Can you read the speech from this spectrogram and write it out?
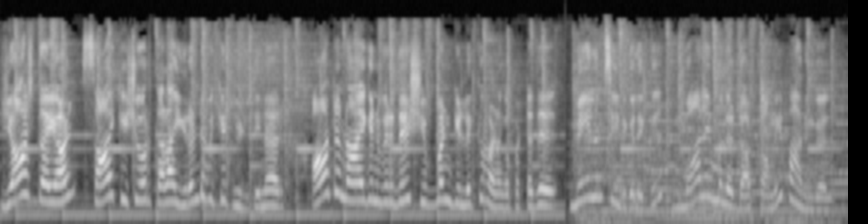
யாஷ் தயாள் சாய் கிஷோர் தலா இரண்டு விக்கெட் வீழ்த்தினர். ஆட்ட நாயகன் விருது ஷிப்மன் கில்லுக்கு வழங்கப்பட்டது. மேலும் செய்திகளுக்கு மாலைமலர் டாட் காமை பாருங்கள்.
